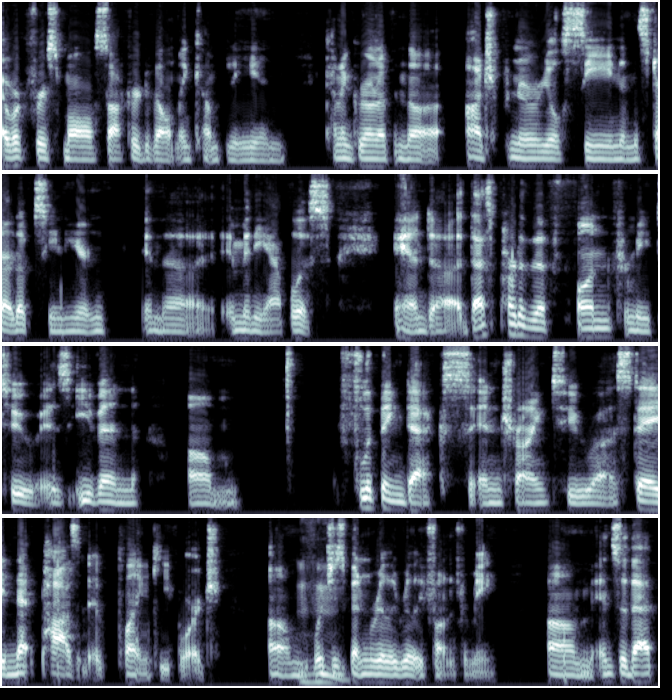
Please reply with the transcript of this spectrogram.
I work for a small software development company, and kind of grown up in the entrepreneurial scene and the startup scene here in in the in Minneapolis, and uh, that's part of the fun for me too. Is even um, flipping decks and trying to uh, stay net positive playing Keyforge, um, which Mhm. has been really really fun for me. Um, and so that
